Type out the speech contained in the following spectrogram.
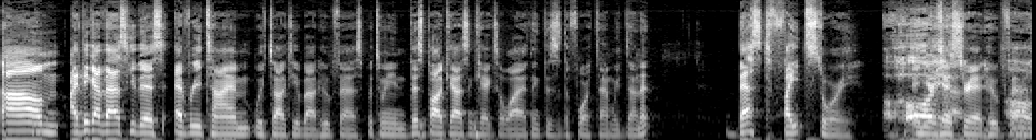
um, I think I've asked you this every time we've talked to you about Hoop Fest. Between this podcast and KXLY, I think this is the fourth time we've done it. Best fight story Oh, in your yeah. history at Hoop Oh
